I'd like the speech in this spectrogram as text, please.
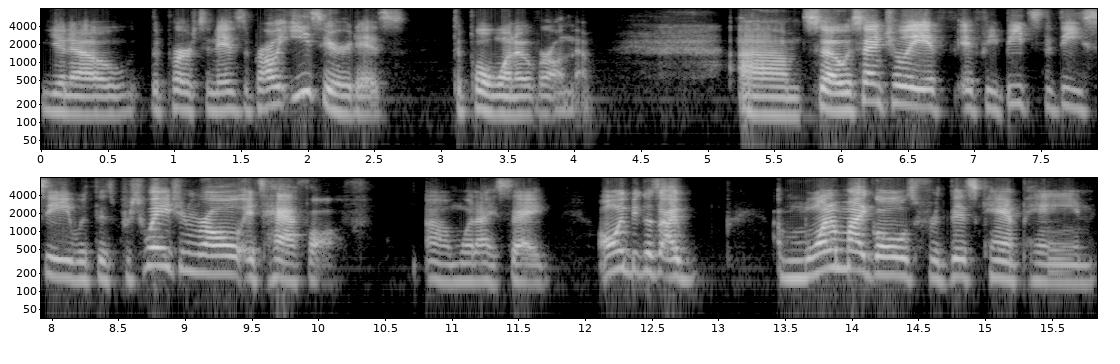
you know, the person is, the probably easier it is to pull one over on them. Um, so essentially, if if he beats the DC with his persuasion roll, it's half off. Um, what I say, only because I, one of my goals for this campaign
